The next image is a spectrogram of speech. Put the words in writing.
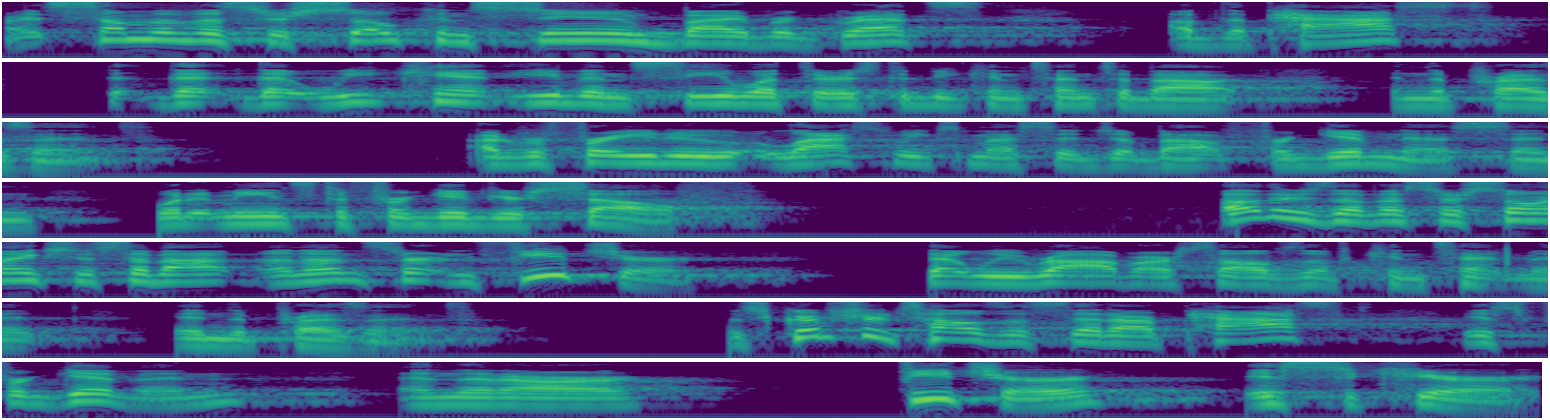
Right? Some of us are so consumed by regrets of the past that, that, we can't even see what there is to be content about in the present. I'd refer you to last week's message about forgiveness and what it means to forgive yourself. Others of us are so anxious about an uncertain future that we rob ourselves of contentment in the present. The scripture tells us that our past is forgiven and that our future is secure.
